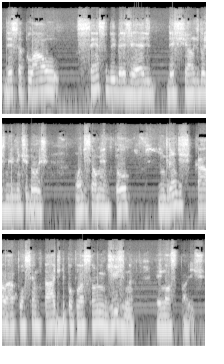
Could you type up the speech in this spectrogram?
desse atual censo do IBGE de, deste ano de 2022, onde se aumentou em grande escala a porcentagem de população indígena em nosso país.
